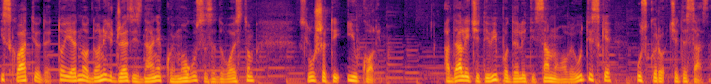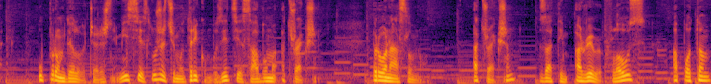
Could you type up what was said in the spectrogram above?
i shvatio da je to jedno od onih jazz izdanja koje mogu sa zadovoljstvom slušati i u kolima. A da li ćete vi podeliti sa mnom ove utiske, uskoro ćete saznati. U prvom delu večerašnje emisije slušat ćemo tri kompozicije s albuma Attraction. Prvo naslovnu Attraction, zatim A River Flows, a potom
